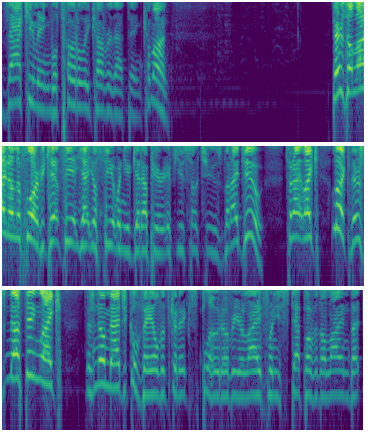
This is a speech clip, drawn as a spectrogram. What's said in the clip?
vacuuming will totally cover that thing. Come on. There's a line on the floor. If you can't see it yet, you'll see it when you get up here if you so choose. But I do tonight. Like, look, there's nothing like, there's no magical veil that's going to explode over your life when you step over the line. But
